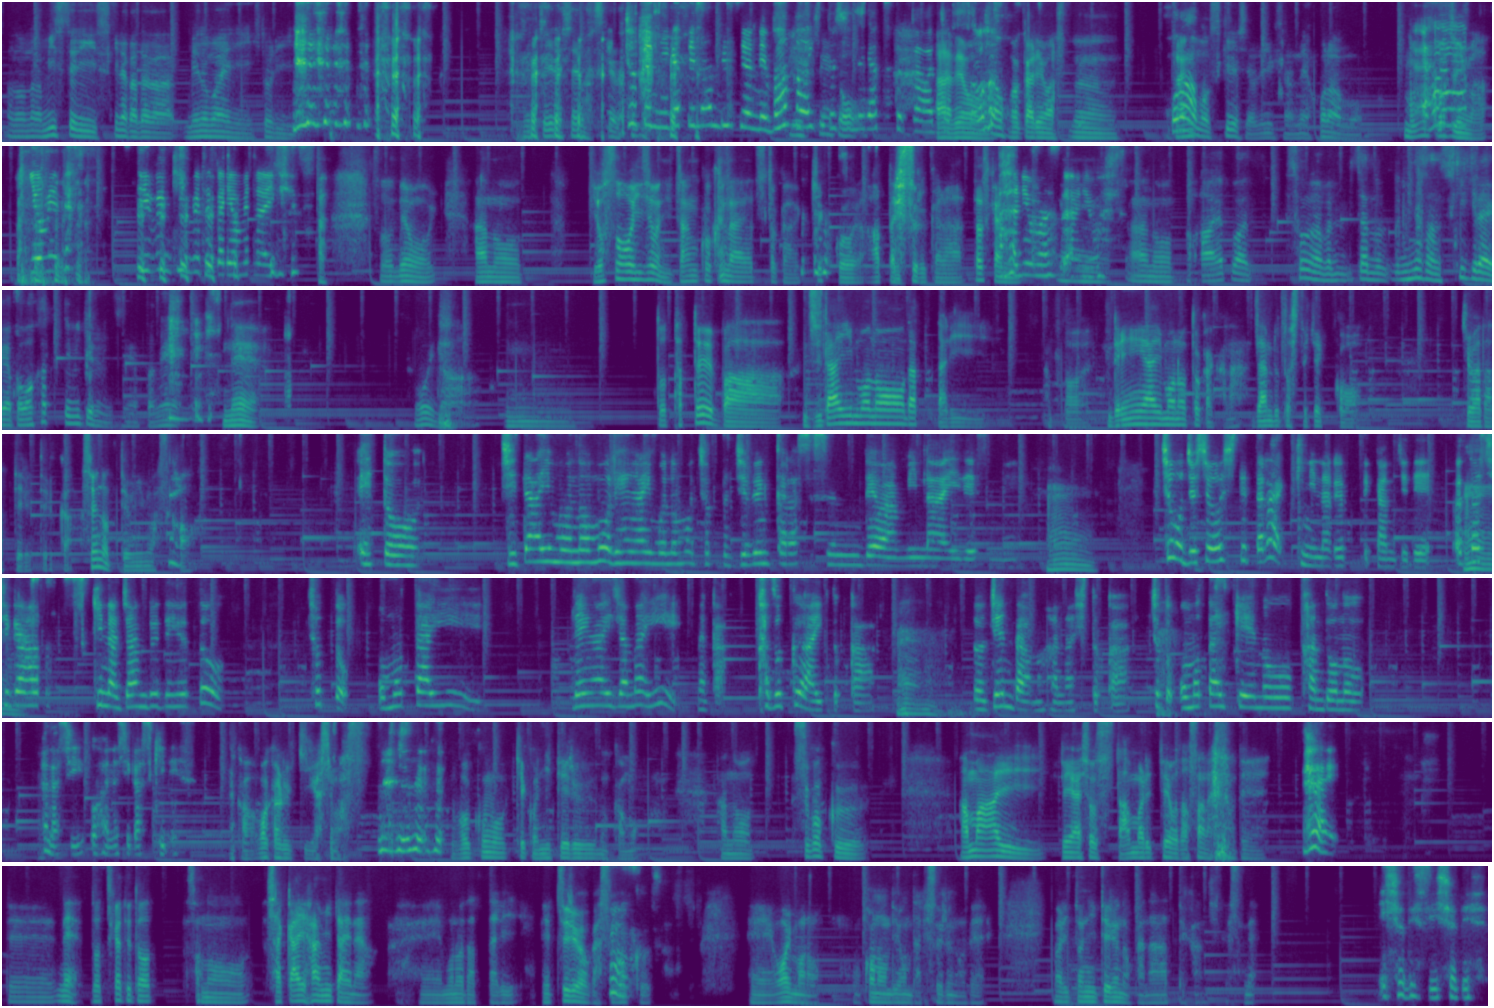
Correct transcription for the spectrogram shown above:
あの、なんかミステリー好きな方が目の前に一人、めっちゃいらっしゃいますけど。ちょっと苦手なんですよね。バンバン人死ぬやつとかはちょあ、っでも、と。わかります。うん。ホラーも好きでしたよね、ゆきさんね、ホラーも。僕個人は、読めない。スティーブン・キングとか読めないです。そう、でも、あの、予想以上に残酷なやつとか結構あったりするから、確かに。あります、あります。あの、あやっぱ、そうなの、やっぱちゃんと皆さん好き嫌いがやっぱ分かって見てるんですね、やっぱね。ねすごいな。うーんと例えば時代物だったりあと恋愛物とかかなジャンルとして結構際立ってるというかそういうのって読みますか、えっと、時代物も恋愛物もちょっと自分から進んでは見ないですね。うん超受賞してたら気になるって感じで私が好きなジャンルで言うと、ちょっと重たい恋愛じゃないなんか家族愛とかうんジェンダーの話とかちょっと重たい系の感動の話お話が好きです。なんかわかる気がします 僕も結構似てるのかもあのすごく甘い恋愛小説とあんまり手を出さないのではい。でね、どっちかというと、その社会派みたいな、えーものだったり、熱量がすごく、えー多いものを好んで読んだりするので、割と似てるのかなって感じですね。一緒です、一緒です。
